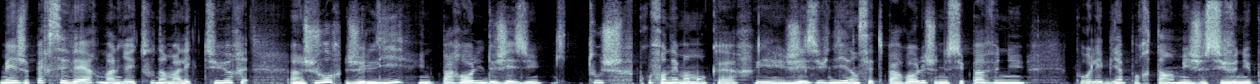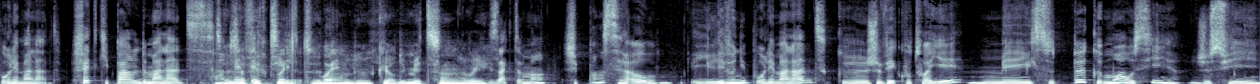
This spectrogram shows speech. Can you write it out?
Mais je persévère malgré tout dans ma lecture. Un jour, je lis une parole de Jésus qui touche profondément mon cœur. Et Jésus dit dans cette parole, je ne suis pas venu pour les bien portants, mais je suis venue pour les malades. Le fait qu'il parle de malades, ça, ça, ça fait tilt dans le cœur du médecin, oui. Exactement. Je pense, oh, il est venu pour les malades que je vais côtoyer, mais il se peut que moi aussi, je suis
